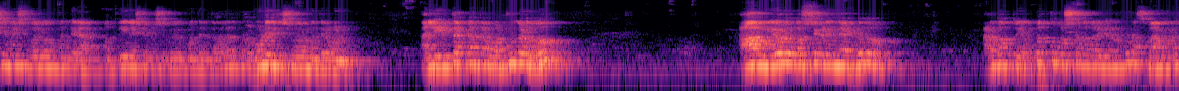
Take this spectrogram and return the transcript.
ಶಿವ ಶಿವಯೋಗ ಮಂದಿರ. ಮತ್ ಶಿವ ಶಿವಯೋಗ ಮಂದಿರ ಕೂಡ ನೋಡಿದ್ರಿ ಶಿವಯೋಗ ಮಂದಿರವನ್ನು. ಅಲ್ಲಿ ಇರ್ತಕ್ಕಂಥ ವಟುಗಳು ಆರು, ಏಳು ವರ್ಷಗಳಿಂದ ಹಿಡಿದು ಅರವತ್ತು, ಎಪ್ಪತ್ತು ವರ್ಷದವರೆಗೂ ಕೂಡ ಸ್ವಾಮಿಗಳು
